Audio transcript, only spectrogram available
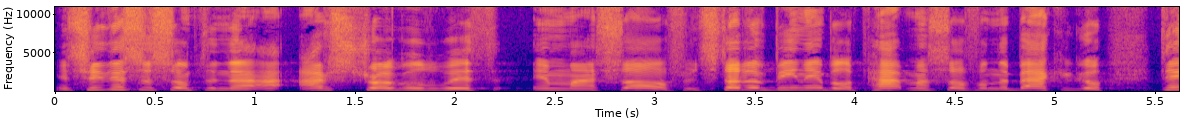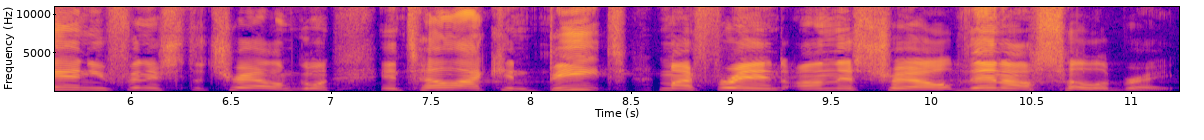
And see, this is something that I, have struggled with in myself. Instead of being able to pat myself on the back and go, Dan, you finished the trail, I'm going, until I can beat my friend on this trail, then I'll celebrate.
